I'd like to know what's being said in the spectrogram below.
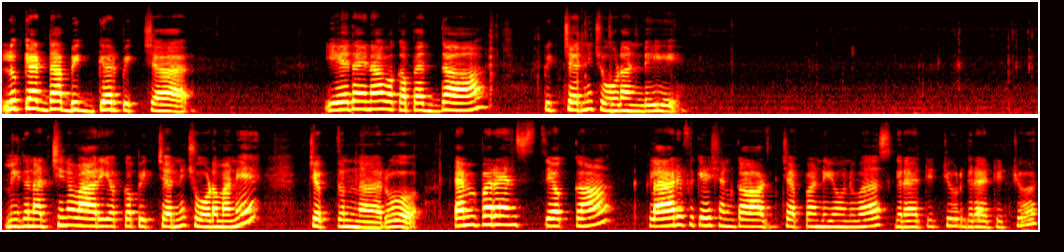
Look at the bigger picture. ఏదైనా ఒక పెద్ద పిక్చర్ని చూడండి. మీకు నచ్చిన వారి యొక్క పిక్చర్ని చూడమని చెప్తున్నారు. టెంపరెన్స్ యొక్క క్లారిఫికేషన్ కార్డ్ చెప్పండి universe. Gratitude gratitude.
